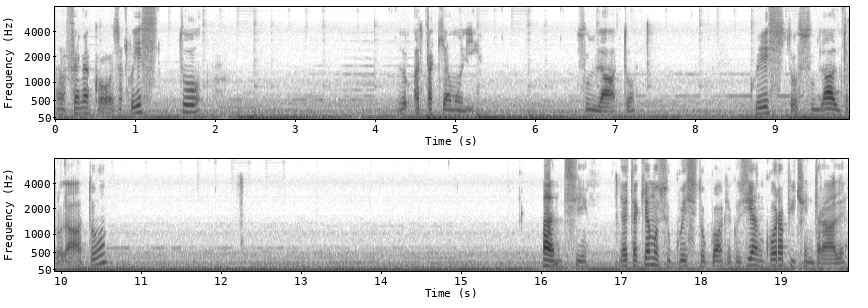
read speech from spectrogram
Ah, fai una cosa, questo lo attacchiamo lì, sul lato. Questo sull'altro lato. Anzi, li attacchiamo su questo qua, che così è ancora più centrale.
